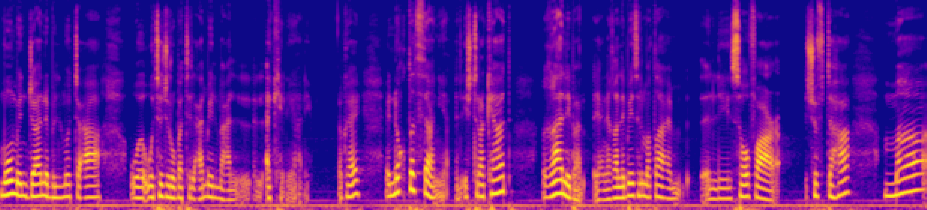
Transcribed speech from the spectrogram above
مو من جانب المتعة وتجربة العميل مع الأكل يعني. أوكي؟ النقطة الثانية الاشتراكات غالبا يعني غالبية المطاعم اللي so far شفتها ما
